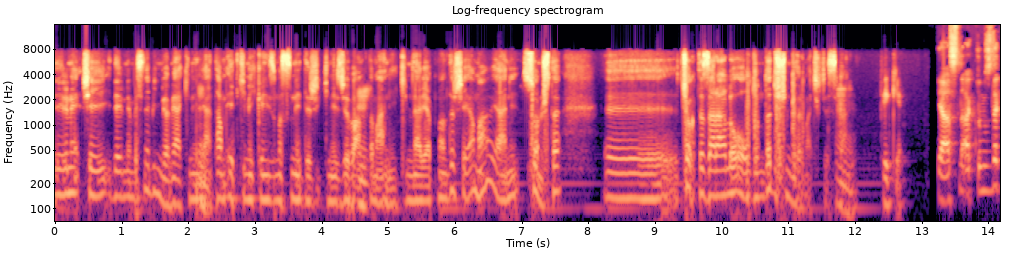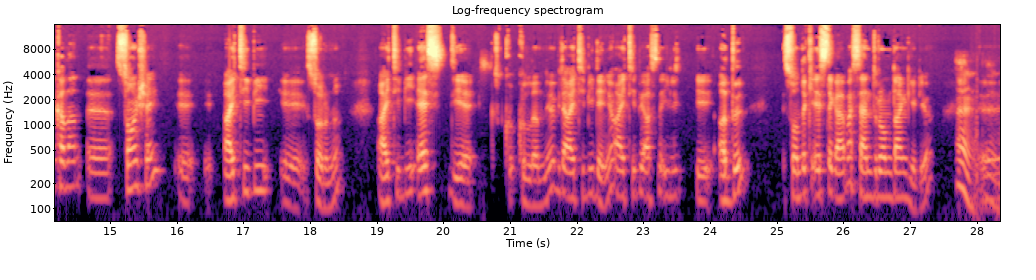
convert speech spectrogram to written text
derine şey derinlemesine bilmiyorum. Yani, kine, yani tam etki mekanizması nedir? Kinezio bantlama hani kimler yapmalıdır şey ama yani sonuçta e, çok da zararlı olduğunu da düşünmüyorum açıkçası. Ben. Peki. Ya aslında aklımızda kalan e, son şey e, ITB e, sorunu. ITBS diye kullanılıyor. Bir de ITB deniyor. ITB aslında il, e, adı sondaki S de galiba sendromdan geliyor. Evet, ee,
